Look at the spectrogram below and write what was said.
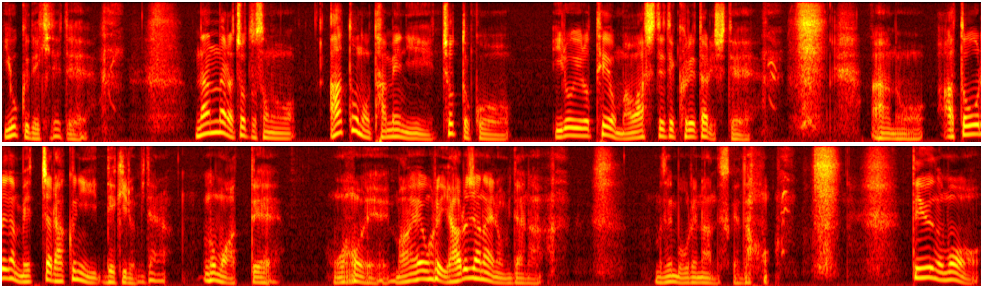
よくできてて なんならちょっとその後のためにちょっとこういろいろ手を回しててくれたりして あの後俺がめっちゃ楽にできるみたいなのもあっておい前俺やるじゃないのみたいな。全部俺なんですけど。っていうのも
